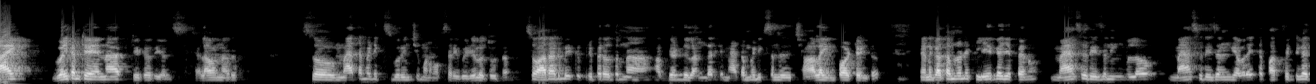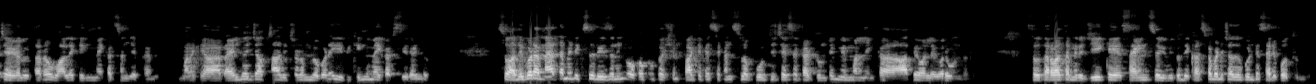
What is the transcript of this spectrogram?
Hi welcome to NR tutorials ఎలా ఉన్నారు? సో మ్యాథమెటిక్స్ గురించి మనం ఒకసారి వీడియోలో చూద్దాం. సో ఆర్ఆర్బీకి ప్రిపేర్ అవుతున్న అభ్యర్థులందరికీ మ్యాథమెటిక్స్ అనేది చాలా ఇంపార్టెంట్ నేను గతంలోనే క్లియర్గా చెప్పాను మ్యాథ్స్ రీజనింగ్లో మ్యాథ్స్ రీజనింగ్ ఎవరైతే పర్ఫెక్ట్గా చేయగలుగుతారో వాళ్ళే కింగ్ మేకర్స్ అని చెప్పాను. మనకి ఆ రైల్వే జాబ్ సాధించడంలో కూడా ఇవి కింగ్ మేకర్స్ ఈ రెండు. సో అది కూడా మ్యాథమెటిక్స్ రీజనింగ్ ఒక్కొక్క క్వశ్చన్ ఫార్టీ ఫైవ్ సెకండ్స్లో పూర్తి చేసేటట్టు ఉంటే మిమ్మల్ని ఇంకా ఆపే వాళ్ళు ఎవరు ఉండరు. సో తర్వాత మీరు జీకే సైన్స్ ఇవి కొద్దిగా కష్టపడి చదువుకుంటే సరిపోతుంది.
